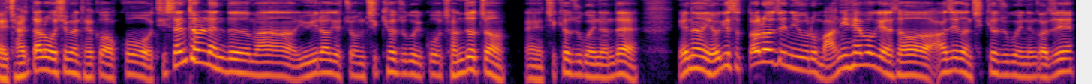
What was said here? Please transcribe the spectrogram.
예, 잘 따라오시면 될 것 같고 디센털랜드만 유일하게 좀 지켜주고 있고 전저점 예, 지켜주고 있는데 얘는 여기서 떨어진 이후로 많이 회복해서 아직은 지켜주고 있는 거지.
